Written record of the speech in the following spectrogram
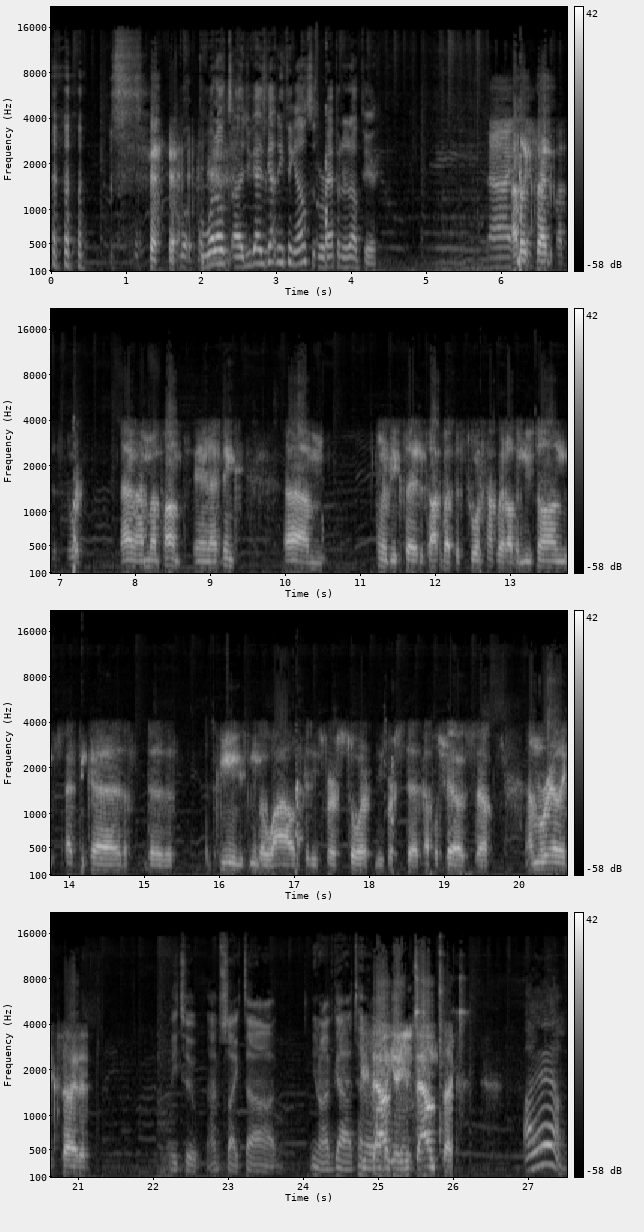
well, what else? Uh, you guys got anything else? As we're wrapping it up here. Uh, I I'm excited about this tour. I'm, I'm pumped, and I think um, I'm going to be excited to talk about this tour, talk about all the new songs. I think uh, the, the the community's going to go wild after these first tour, these first uh, couple shows. So I'm really excited. Me too. I'm psyched. Uh, you know, I've got ten. You or sound, 11 yeah, you sound psyched. I am.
